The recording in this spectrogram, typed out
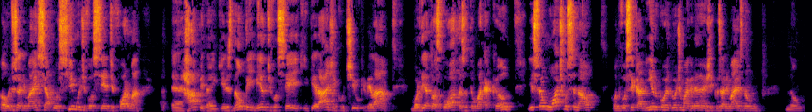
onde os animais se aproximam de você de forma é, rápida, em que eles não têm medo de você e que interagem contigo, que vem lá morder as tuas botas, o teu macacão, isso é um ótimo sinal quando você caminha no corredor de uma granja que os animais não, não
